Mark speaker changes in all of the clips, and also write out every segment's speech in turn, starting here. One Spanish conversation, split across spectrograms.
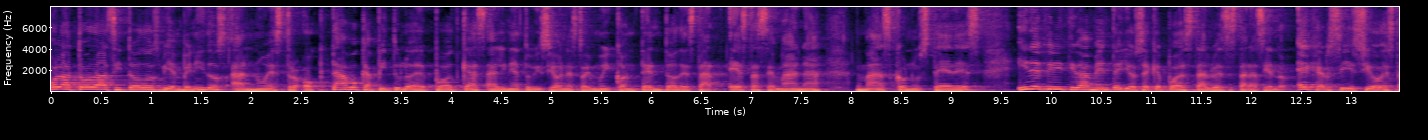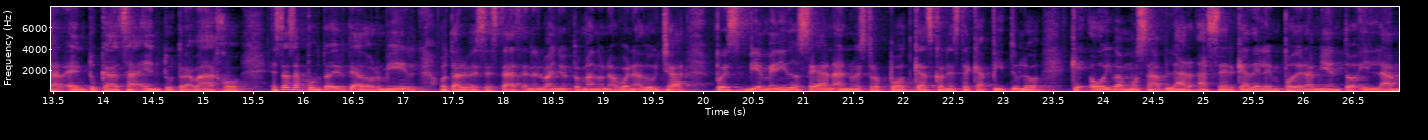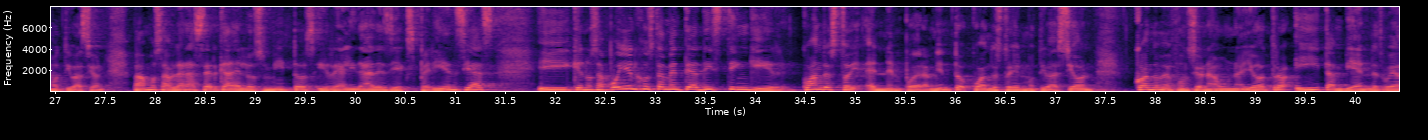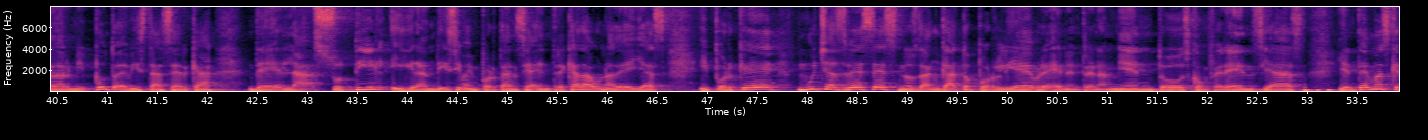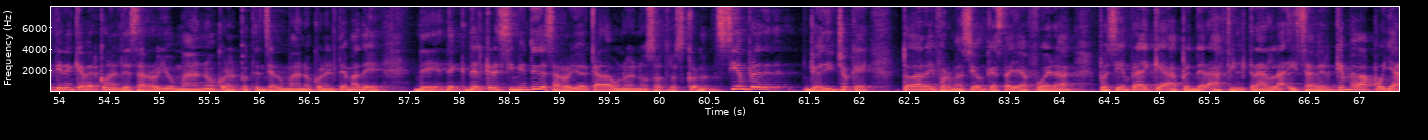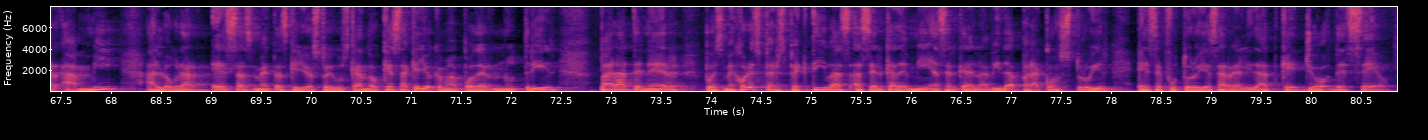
Speaker 1: Hola a todas y todos, bienvenidos a nuestro octavo capítulo de podcast Alinea tu visión. Estoy muy contento de estar esta semana más con ustedes y definitivamente yo sé que puedes tal vez estar haciendo ejercicio, estar en tu casa, en tu trabajo, estás a punto de irte a dormir o tal vez estás en el baño tomando una buena ducha. Pues bienvenidos sean a nuestro podcast con este capítulo que hoy vamos a hablar acerca del empoderamiento y la motivación. Vamos a hablar acerca de los mitos y realidades realidades y experiencias y que nos apoyen justamente a distinguir cuando estoy en empoderamiento, cuando estoy en motivación, cuando me funciona una y otro y también les voy a dar mi punto de vista acerca de la sutil y grandísima importancia entre cada una de ellas y por qué muchas veces nos dan gato por liebre en entrenamientos, conferencias y en temas que tienen que ver con el desarrollo humano, con el potencial humano, con el tema de, del crecimiento y desarrollo de cada uno de nosotros. Siempre yo he dicho que toda la información que está allá afuera, pues siempre hay que aprender a filtrarla y saber qué me va a apoyar a mí a lograr esas metas que yo estoy buscando, que es aquello que me va a poder nutrir para tener pues mejores perspectivas acerca de mí, acerca de la vida, para construir ese futuro y esa realidad que yo deseo.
